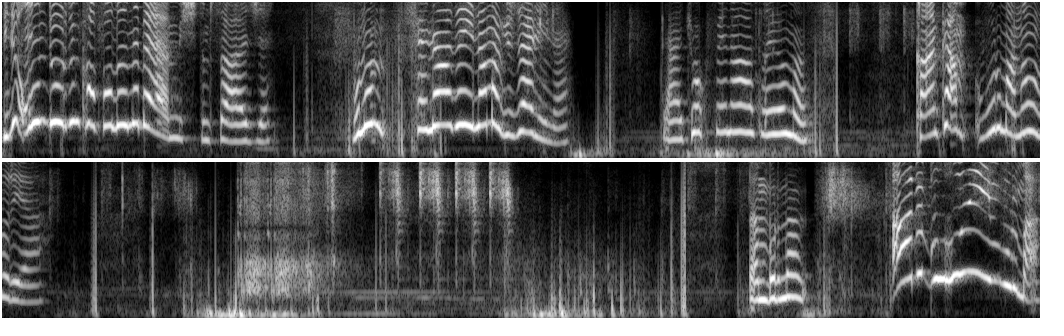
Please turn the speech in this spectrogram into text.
Bir de 14'ün kafalığını beğenmiştim sadece. Bunun fena değil ama güzel yine. Yani çok fena sayılmaz. Kankam vurma ne olur ya. Ben buradan... Abi bu neyim vurma.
